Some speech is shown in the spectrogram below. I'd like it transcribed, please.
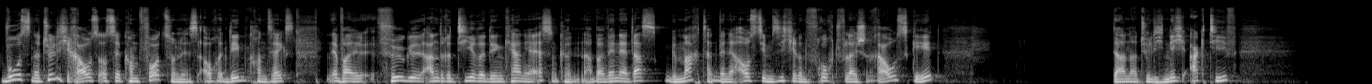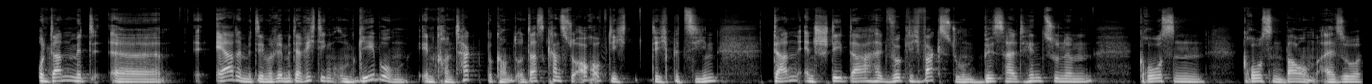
wo es natürlich raus aus der Komfortzone ist, auch in dem Kontext, weil Vögel, andere Tiere den Kern ja essen könnten. Aber wenn er das gemacht hat, wenn er aus dem sicheren Fruchtfleisch rausgeht, da natürlich nicht aktiv und dann mit äh, Erde, mit, dem, mit der richtigen Umgebung in Kontakt bekommt, und das kannst du auch auf dich, dich beziehen, dann entsteht da halt wirklich Wachstum bis halt hin zu einem großen, großen Baum. Also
